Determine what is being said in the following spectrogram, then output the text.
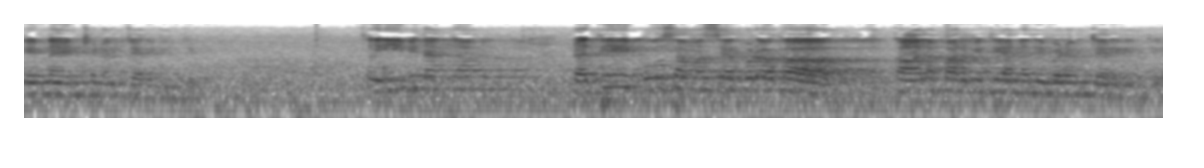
నిర్ణయించడం జరిగింది. సో ఈ విధంగా ప్రతి భూ సమస్య కూడా ఒక కాల పరిమితి అన్నది ఇవ్వడం జరిగింది.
